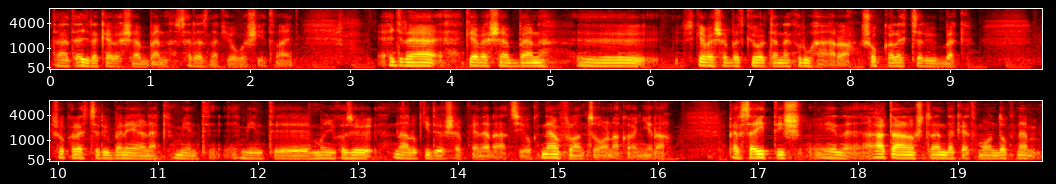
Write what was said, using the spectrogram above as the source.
Tehát egyre kevesebben szereznek jogosítványt. Egyre kevesebben, kevesebbet költenek ruhára, sokkal egyszerűbbek, sokkal egyszerűbben élnek, mint, mint mondjuk az ő náluk idősebb generációk. Nem flancolnak annyira. Persze itt is én általános trendeket mondok, nem,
